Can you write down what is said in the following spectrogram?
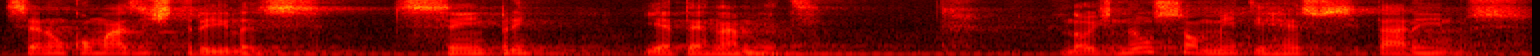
serão como as estrelas, sempre e eternamente. Nós não somente ressuscitaremos,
